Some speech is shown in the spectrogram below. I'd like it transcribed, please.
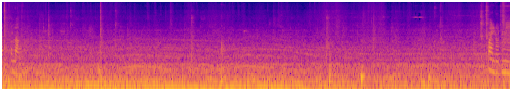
บ้นฝรั่งไปรถมี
